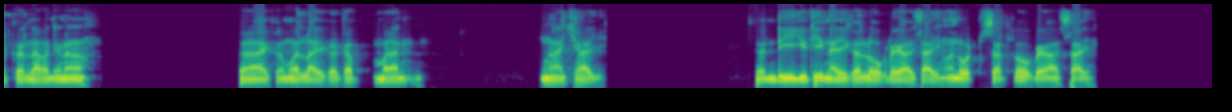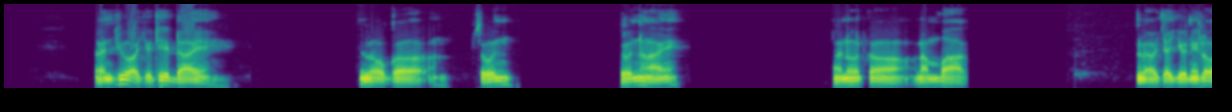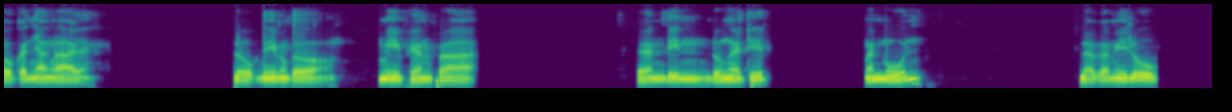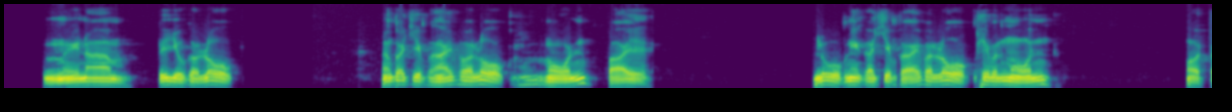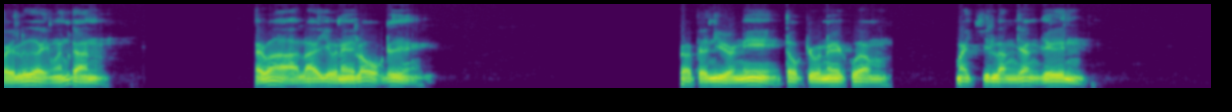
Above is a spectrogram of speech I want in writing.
นุษย์คนเราเนี่ยเนาะได้คำว่าไหลก็กับบ้านหาชัยคนดีอยู่ที่ไหนก็โลกได้อาศัย มนุษย์สัตว์โลกได้อาศัยคนชั่วอยู่ที่ใด โลกก็สูญสูญหาย มนุษย์ก็ลำบาก เราจะอยู่ในโลกกันอย่างไร โลกนี้มันก็มีแผ่นฟ้าแผ่นดินดวงอาทิตย์ มันหมุน แล้วก็มีรูปมีนามที่อยู่กับโลก มันก็จีบหายพอโลก หมุนไป รูปนี่ก็จีบหายพอโลกที่มันหมุน หมดไปเรื่อยเหมือนกัน แต่ว่าอะไรอยู่ในโลกนี่ก็เป็นอย่างนี้ตกอยู่ในความไม่กินหลังยั่งยืน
